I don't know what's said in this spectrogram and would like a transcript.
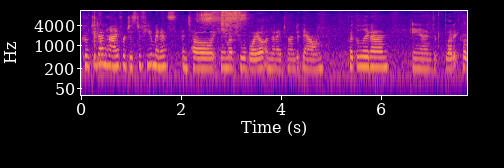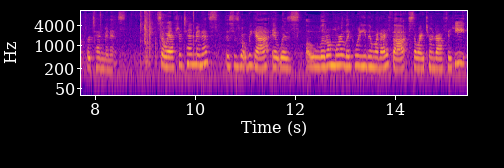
cooked it on high for just a few minutes until it came up to a boil and then I turned it down put the lid on and let it cook for 10 minutes. So after 10 minutes, this is what we got. It was a little more liquidy than what I thought, so I turned off the heat.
